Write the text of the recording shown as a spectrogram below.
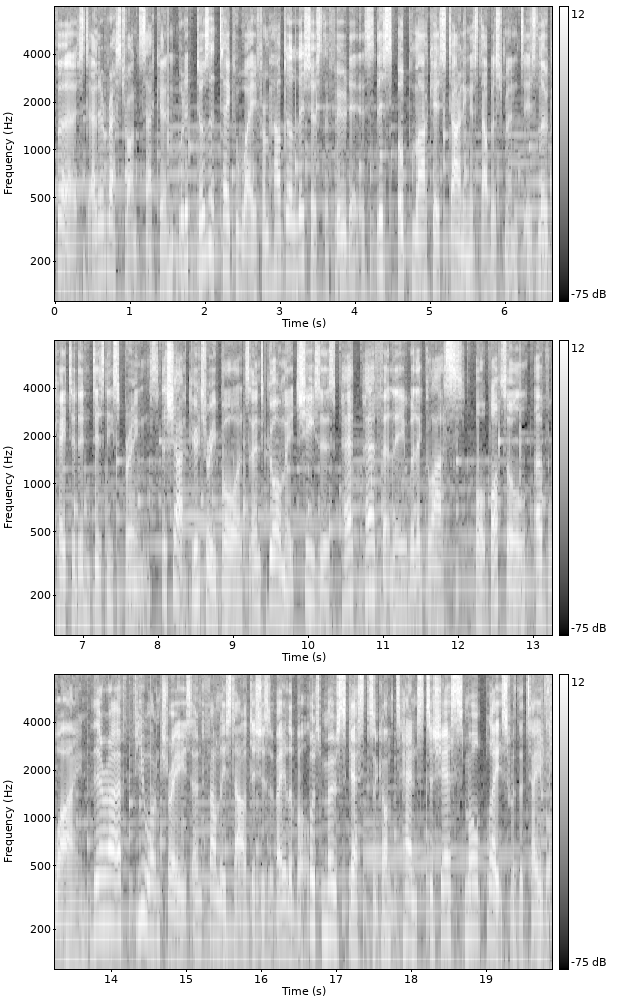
first and a restaurant second, but it doesn't take away from how delicious the food is. This upmarket dining establishment is located in Disney Springs. The charcuterie boards and gourmet cheeses pair perfectly with a glass or bottle of wine. There are a few entrees and family-style dishes available, but most guests are content to share small plates with the table.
